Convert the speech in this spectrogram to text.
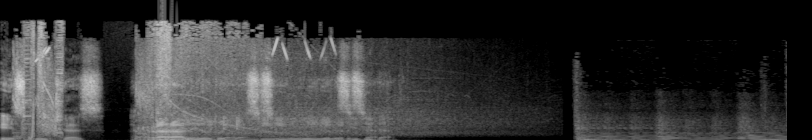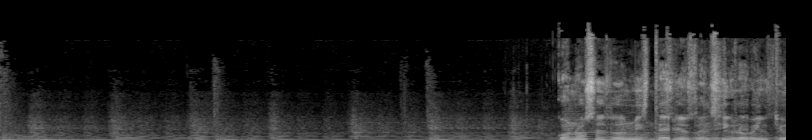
Escuchas Radio Toyancingo Universidad. ¿Conoces los misterios del siglo XXI?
